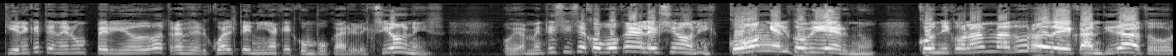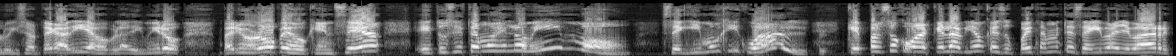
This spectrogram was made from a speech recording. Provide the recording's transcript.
tiene que tener un periodo a través del cual tenía que convocar elecciones. Obviamente si se convocan elecciones con el gobierno, con Nicolás Maduro de candidato, Luis Ortega Díaz o Vladimiro Mariano López o quien sea, entonces estamos en lo mismo seguimos igual. ¿Qué pasó con aquel avión que supuestamente se iba a llevar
